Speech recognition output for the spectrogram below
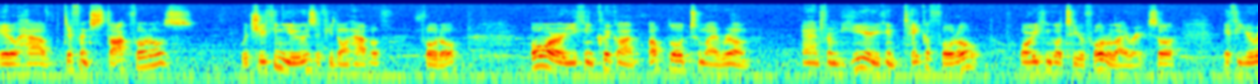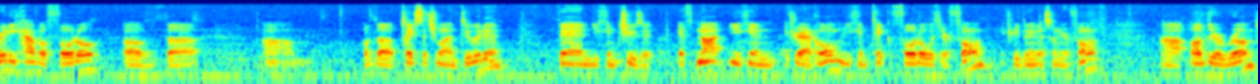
it'll have different stock photos which you can use if you don't have a photo or you can click on upload to my room and from here you can take a photo or you can go to your photo library. So if you already have a photo of the um, of the place that you want to do it in then you can choose it. If not you can if you're at home you can take a photo with your phone if you're doing this on your phone uh, of your room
